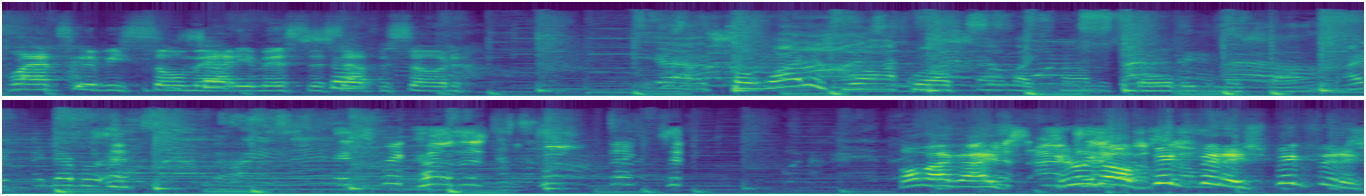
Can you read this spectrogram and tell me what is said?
Flat's gonna be so So- mad he missed this so- episode. Yeah. So why does Rockwell sound like Thomas Dolby in this song? I, I never. understood. It's because it's a cool thing to Hold on, guys. Here we go. Big finish. Big finish.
